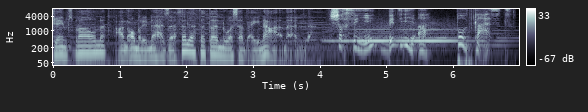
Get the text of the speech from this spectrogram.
جيمس براون عن عمر ناهز 73 عاما. شخصية بدقيقة. بودكاست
